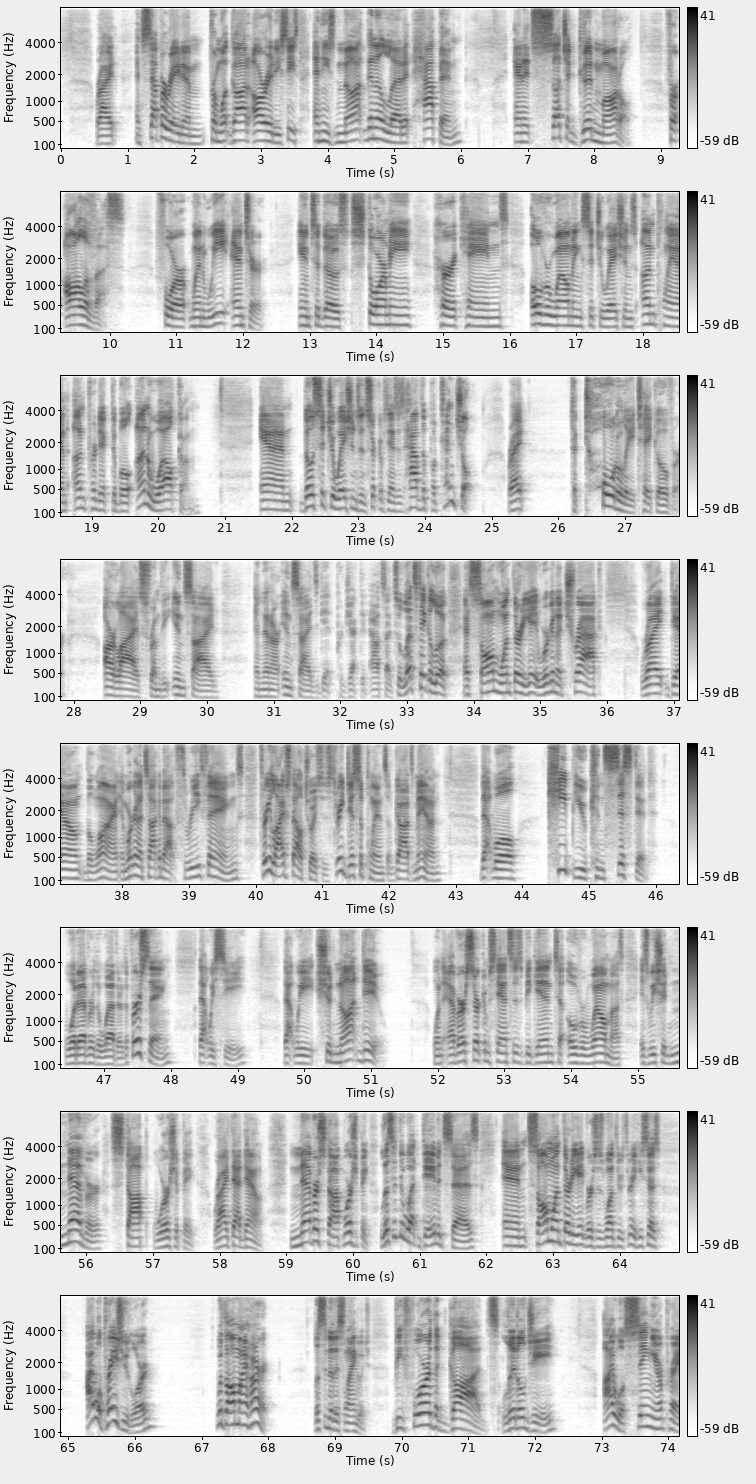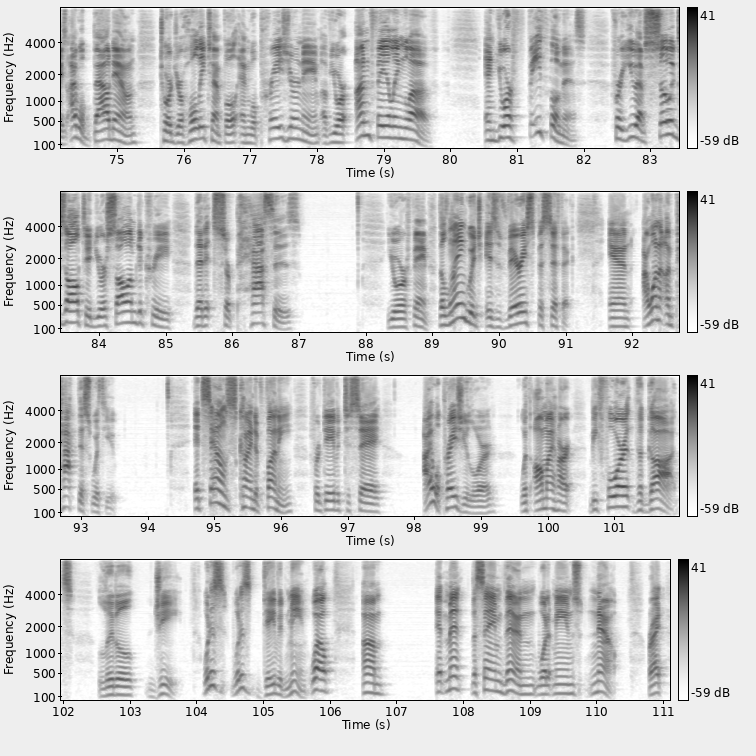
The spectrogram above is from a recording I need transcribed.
right? And separate him from what God already sees. And he's not going to let it happen. And it's such a good model for all of us for when we enter into those stormy hurricanes, overwhelming situations, unplanned, unpredictable, unwelcome. And those situations and circumstances have the potential, right, to totally take over our lives from the inside and then our insides get projected outside. So let's take a look at Psalm 138. We're going to track right down the line and we're going to talk about three things, three lifestyle choices, three disciplines of God's man that will keep you consistent whatever the weather. The first thing that we see that we should not do whenever circumstances begin to overwhelm us is we should never stop worshiping. Write that down. Never stop worshiping. Listen to what David says in Psalm 138, verses 1 through 3. He says, I will praise you, Lord, with all my heart. Listen to this language. Before the gods, little g, I will sing your praise. I will bow down toward your holy temple and will praise your name of your unfailing love and your faithfulness. For you have so exalted your solemn decree that it surpasses your fame. The language is very specific, and I want to unpack this with you. It sounds kind of funny for David to say, I will praise you, Lord, with all my heart before the gods, little g. What, is, what does David mean? Well, um, it meant the same then what it means now right?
